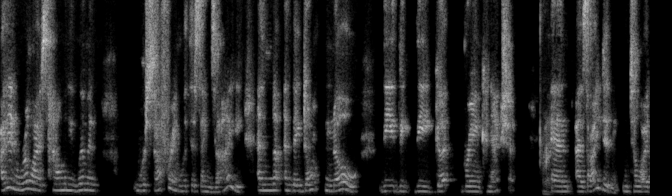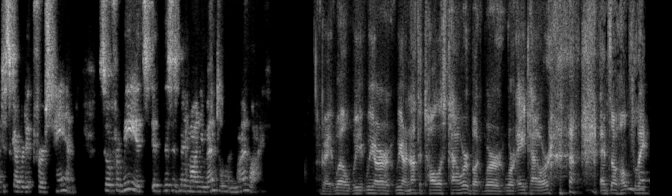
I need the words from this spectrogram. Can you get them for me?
I didn't realize how many women were suffering with this anxiety and and they don't know the the, the gut brain connection. Right. and as i didn't until i discovered it firsthand. So for me it's it, this has been monumental in my life. Great. Well we, we are we are not the tallest tower but we're we're a tower. And so hopefully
